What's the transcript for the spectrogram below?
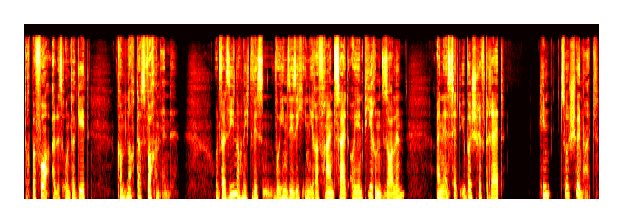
Doch bevor alles untergeht, kommt noch das Wochenende. Und weil Sie noch nicht wissen, wohin Sie sich in Ihrer freien Zeit orientieren sollen, eine Asset-Überschrift rät hin zur Schönheit.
